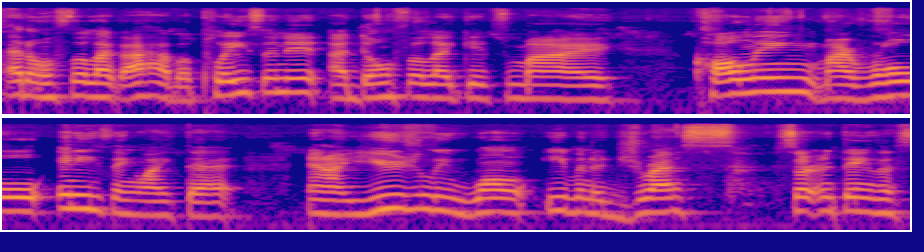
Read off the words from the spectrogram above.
I don't feel like I have a place in it. I don't feel like it's my calling, my role, anything like that. And I usually won't even address certain things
